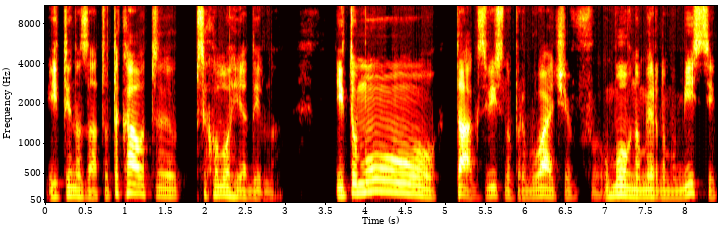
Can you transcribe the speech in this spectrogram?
і йти назад. От така от е, психологія дивна. І тому, так, звісно, перебуваючи в умовно мирному місці,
